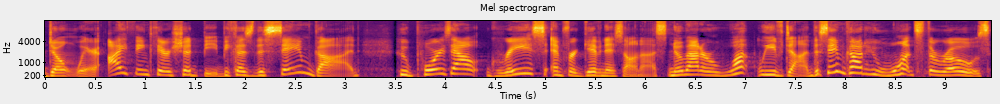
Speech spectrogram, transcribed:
don't wear. I think there should be because the same God who pours out grace and forgiveness on us, no matter what we've done. The same God who wants the rose,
